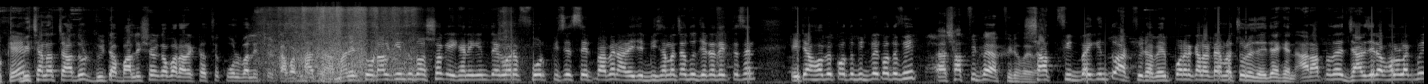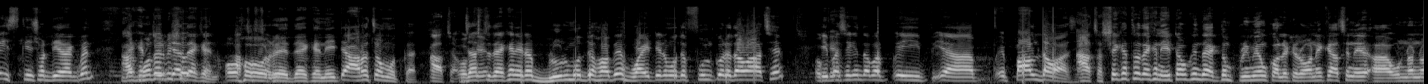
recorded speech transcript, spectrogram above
Okay. বিছানার চাদর দুইটা বালিশের কাবার আর একটা হচ্ছে কোল বালিশের কাবার আচ্ছা মানে টোটাল কিন্তু দর্শক এখানে কিন্তু একবারে ফোর পিসের সেট পাবেন। আর এই যে বিছানা চাদর যেটা দেখতেছেন এটা হবে কত ফিট বাই কত ফিট আহ, সাত ফিট বাই আট ফিট হবে। সাত ফিট বাই কিন্তু আট ফিট হবে। এরপরের কালারটা আমরা চলে যাই। দেখেন আর আপনাদের যার যেটা ভালো লাগবে স্ক্রিনশট দিয়ে রাখবেন। দেখেন এটা দেখেন। আচ্ছা, রে দেখেন এইটা আরও চমৎকার। আচ্ছা, জাস্ট দেখেন এটা ব্লুর মধ্যে হবে হোয়াইটের মধ্যে ফুল করে দেওয়া আছে। এই পাশে কিন্তু আবার এই পাল দেওয়া আছে। আচ্ছা সেক্ষেত্রে দেখেন এটাও কিন্তু একদম প্রিমিয়াম কোয়ালিটির অনেকে আছেন অন্যান্য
